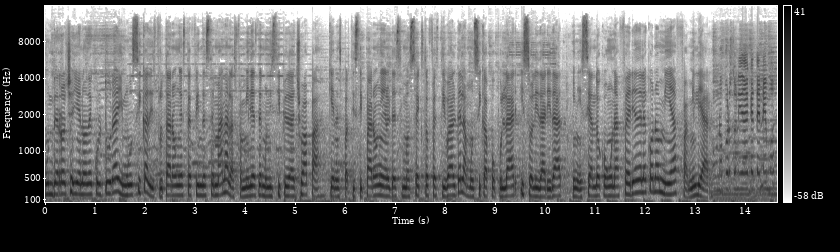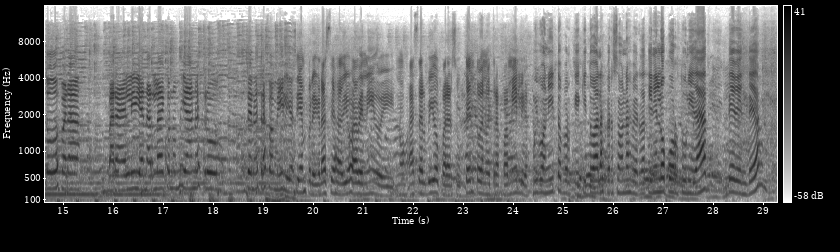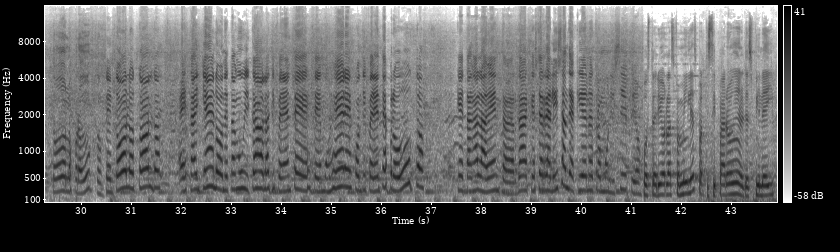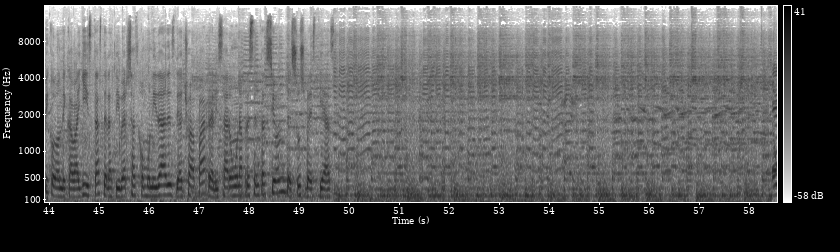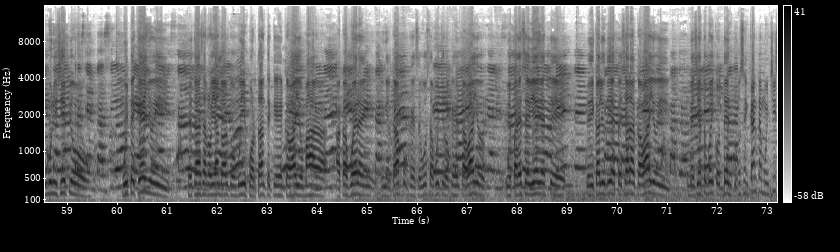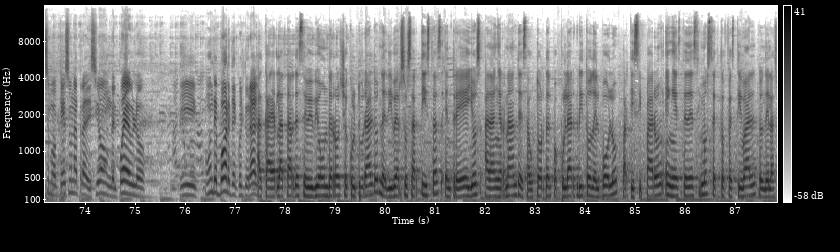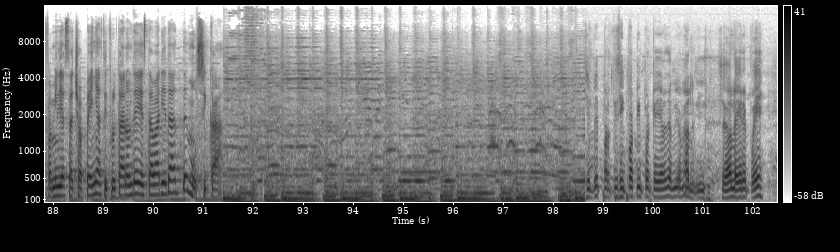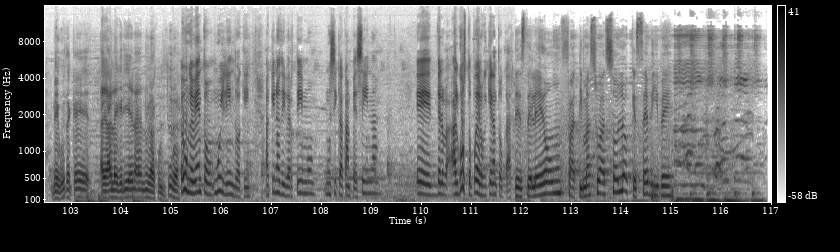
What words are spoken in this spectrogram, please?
Un derroche lleno de cultura y música disfrutaron este fin de semana las familias del municipio de Achuapa, quienes participaron en el decimosexto Festival de la Música Popular y Solidaridad, iniciando con una feria de la economía familiar. Una oportunidad que tenemos todos para, para aliviar la economía de, nuestro, de nuestra familia. Siempre, gracias a Dios, ha venido y nos ha servido para el sustento de nuestra familia. Muy bonito porque aquí todas las personas, ¿verdad?, tienen la oportunidad de vender todos los productos. En todos los toldos están llenos donde están ubicadas las diferentes este, mujeres con diferentes productos que están a la venta, ¿verdad? Que se realizan de aquí de nuestro municipio. Posterior, las familias participaron en el desfile hípico donde caballistas de las diversas comunidades de Achuapa realizaron una presentación de sus bestias. Es un municipio muy pequeño y se está desarrollando algo muy importante que es el caballo más acá afuera en, el campo que se usa mucho lo que es el caballo. me parece bien este, dedicarle un día especial al caballo y me siento muy contento. Nos encanta muchísimo que es una tradición del pueblo, y un desborde cultural. Al caer la tarde se vivió un derroche cultural donde diversos artistas, entre ellos Adán Hernández, autor del popular Grito del Bolo, participaron en este decimosexto festival donde las familias achuapeñas disfrutaron de esta variedad de música. Siempre participo aquí porque yo se va a leer pues me gusta que haya alegría en la cultura. Es un evento muy lindo aquí. Aquí nos divertimos, música campesina, eh, al gusto pues de lo que quieran tocar. Desde León, Fátima Suazo, lo que se vive.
